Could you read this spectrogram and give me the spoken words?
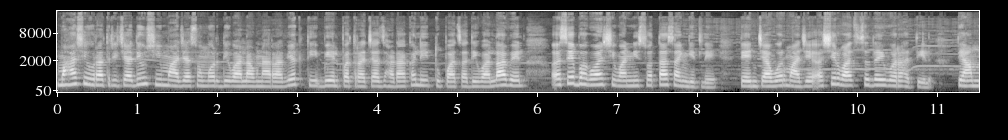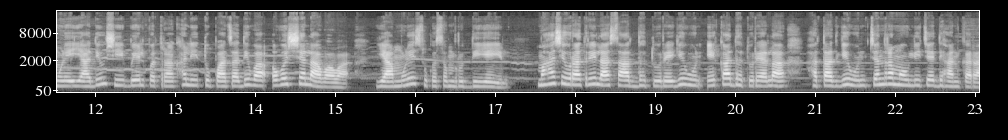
महाशिवरात्रीच्या दिवशी माझ्यासमोर दिवा लावणारा व्यक्ती बेलपत्राच्या झाडाखाली तुपाचा दिवा लावेल असे भगवान शिवांनी स्वतः सांगितले. त्यांच्यावर माझे आशीर्वाद सदैव राहतील. त्यामुळे या दिवशी बेलपत्राखाली तुपाचा दिवा अवश्य लावावा. यामुळे सुखसमृद्धी येईल. महाशिवरात्रीला सात धतुरे घेऊन एका धतुऱ्याला हातात घेऊन चंद्रमौलीचे ध्यान करा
